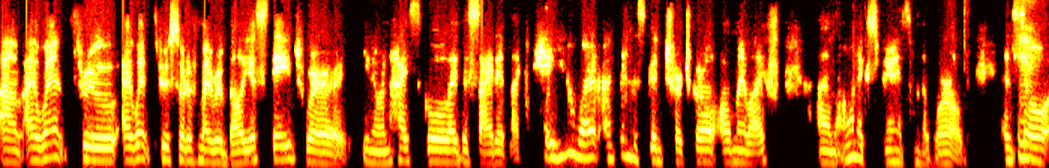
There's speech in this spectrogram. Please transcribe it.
um, I went through I went through sort of my rebellious stage where you know in high school I decided like hey you know what? I've been this good church girl all my life. Um, I want to experience some of the world. And so mm.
